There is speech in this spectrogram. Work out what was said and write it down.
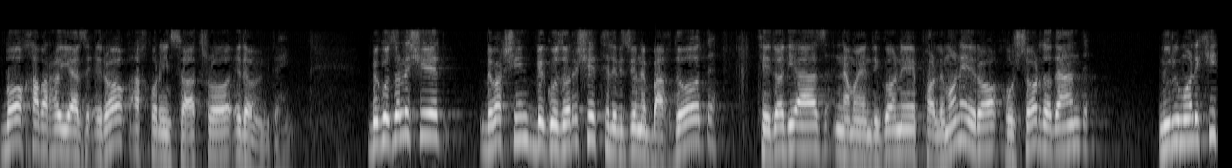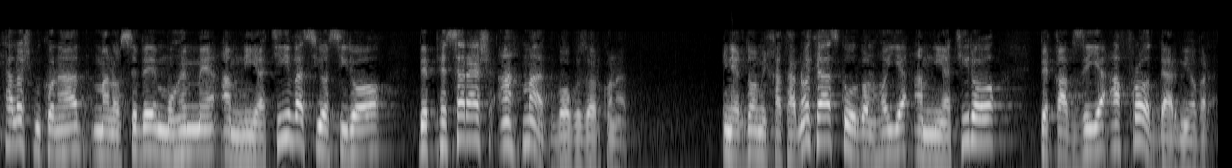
با خبرهایی از عراق اخبار این ساعت را ادامه می‌دهیم. به گزارش ببخشید به گزارش تلویزیون بغداد تعدادی از نمایندگان پارلمان عراق هشدار دادند. نوری مالکی تلاش می کند مناسب مهم امنیتی و سیاسی را به پسرش احمد واگذار کند. این اقدامی خطرناک است که ارگانهای امنیتی را به قبضه افراد در می آورد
